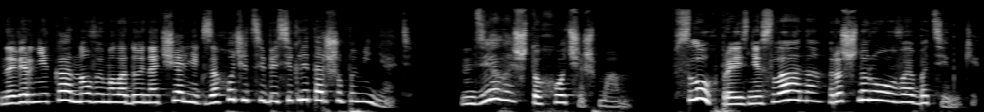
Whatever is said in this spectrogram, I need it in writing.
Наверняка новый молодой начальник захочет себе секретаршу поменять. «Делай, что хочешь, мам», — вслух произнесла она, расшнуровывая ботинки.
